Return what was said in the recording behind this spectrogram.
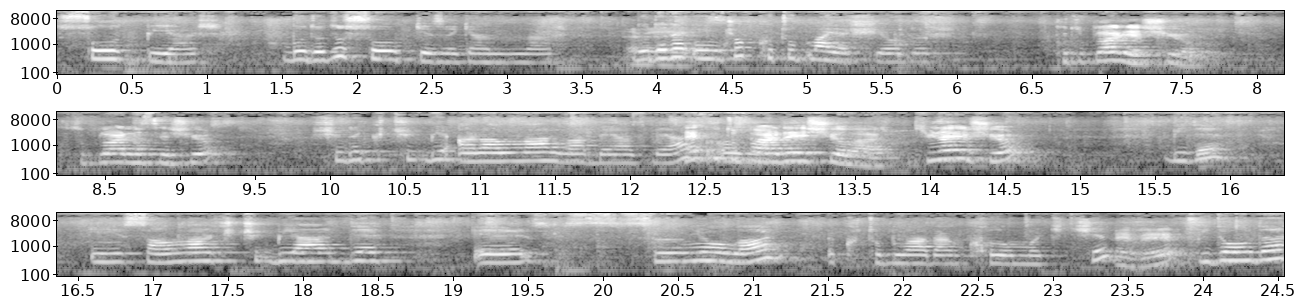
soğuk bir yer. Burada da soğuk gezegenler. Burada da en çok kutuplar yaşıyordur. Kutuplar yaşıyor. Kutuplar nasıl yaşıyor? Şurada küçük bir alanlar var beyaz beyaz. Hep kutuplarda yaşıyorlar. Kimler yaşıyor? Bir de insanlar küçük bir yerde e, sığınıyorlar kutuplardan korunmak için. Evet. Bir de orada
